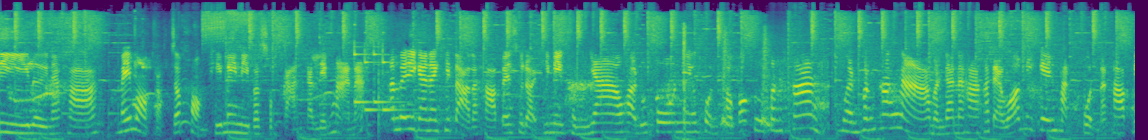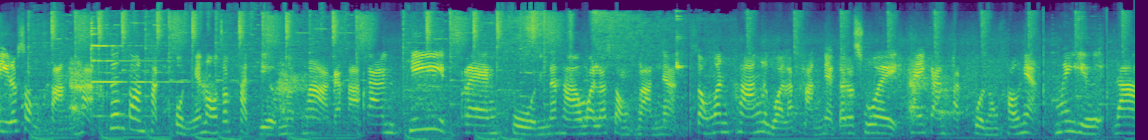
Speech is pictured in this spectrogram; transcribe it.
ดีๆ เลยนะคะ ไม่เหมาะกับเจ้าของที่ไม่มีประสบการณ์การเลี้ยงหมานะ อเมริกันอาคิตะนะคะ เป็นสุนัขที่มีขนยาวค่ะทุกคนนี่ขนเขาก็คือค่อนข้างเหมือนค่อนข้างหนาเหมือนกันนะคะ แต่ว่ามีเกณฑ์ผัดขนนะคะ ปีละสองครั้งค่ะ ซึ่งตอนผัดขนเนี่ยน้องจะผัดเยอะมากๆนะคะ การที่แปรงขนนะคะ วันละสองครั้งเนี่ยสองวันครั้งหรือวันละครั้งเนี่ยก็จะช่วยให้การผัดขนของเขาเนี่ยไม่เยอะได้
